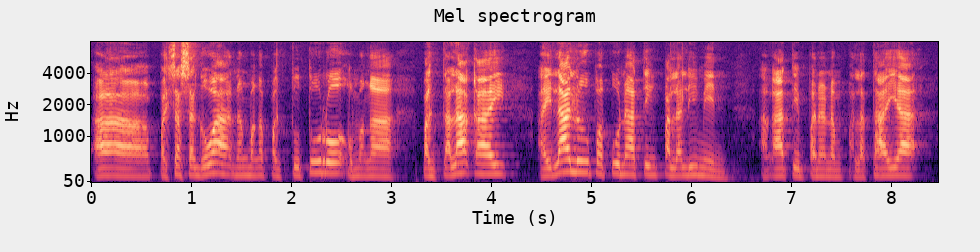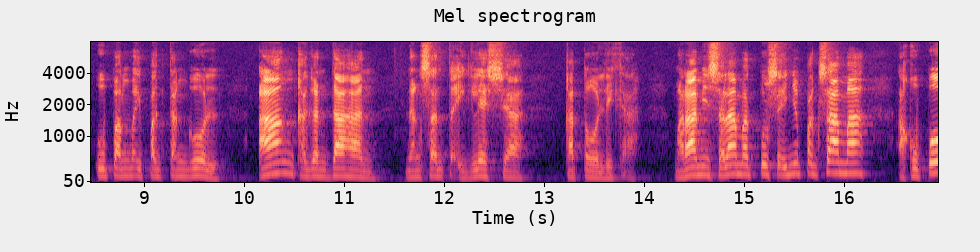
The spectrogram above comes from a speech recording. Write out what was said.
ah, pagsasagawa ng mga pagtuturo o mga pagtalakay, ay lalo pa po nating palalimin ang ating pananampalataya upang maipagtanggol ang kagandahan ng Santa Iglesia Katolika. Maraming salamat po sa inyong pagsama. Ako po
